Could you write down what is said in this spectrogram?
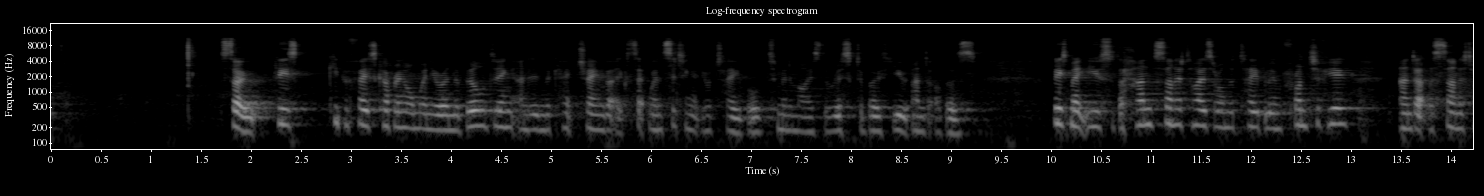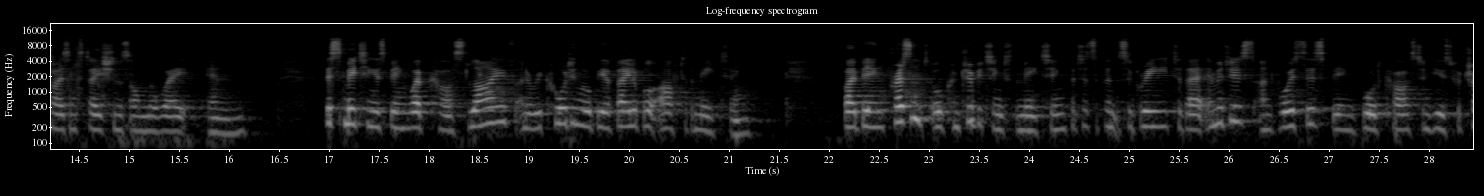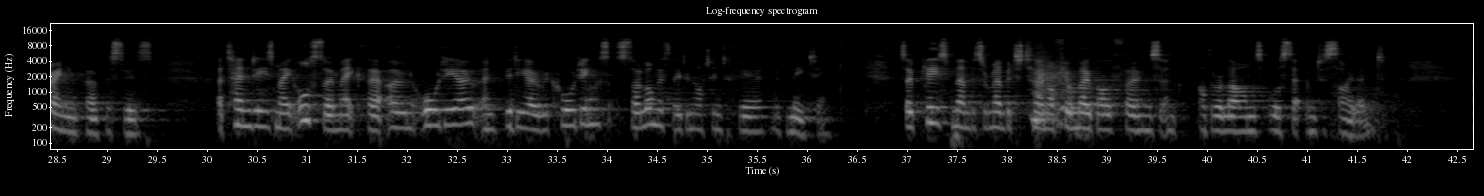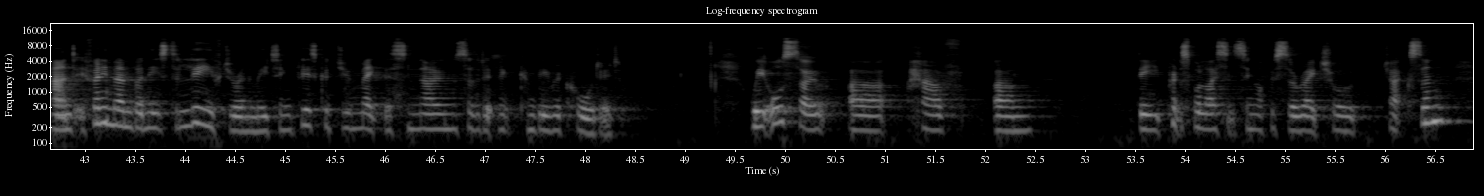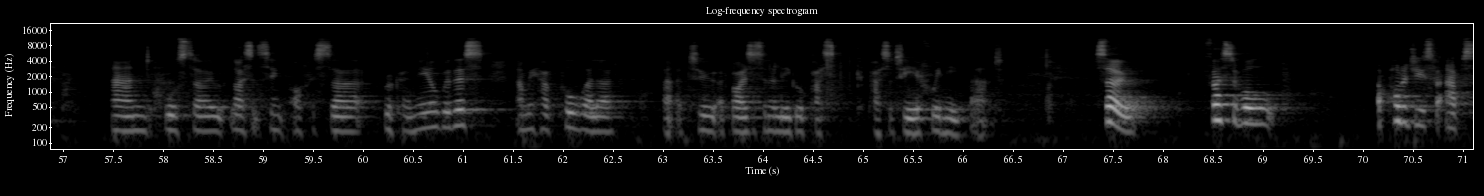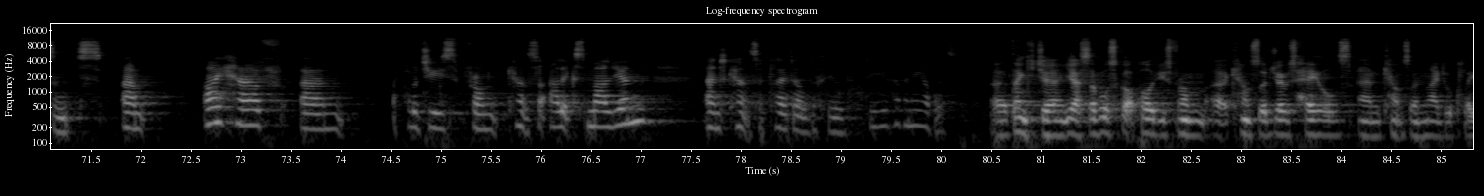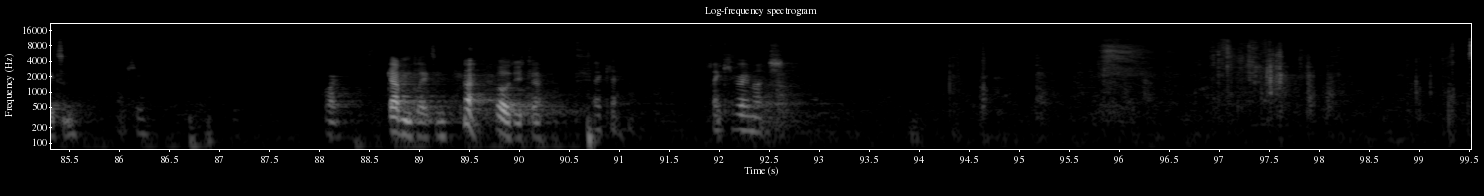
so please keep a face covering on when you're in the building and in the chamber, except when sitting at your table to minimise the risk to both you and others. Please make use of the hand sanitizer on the table in front of you and at the sanitising stations on the way in. This meeting is being webcast live and a recording will be available after the meeting. By being present or contributing to the meeting, participants agree to their images and voices being broadcast and used for training purposes. Attendees may also make their own audio and video recordings so long as they do not interfere with the meeting. So please, members, remember to turn off your mobile phones and other alarms or set them to silent. And if any member needs to leave during the meeting, please could you make this known so that it can be recorded. We also uh, have um, the Principal Licensing Officer, Rachel Jackson, and also Licensing Officer Brooke O'Neill with us, and we have Paul Weller uh, to advise us in a legal capacity if we need that. So, first of all, apologies for absence. Um, I have um, apologies from Councillor Alex Malyon and Councillor Claire Elderfield. Do you have any others? Uh, thank you, Chair. Yes, I've also got apologies from uh, Councillor Jose Hales and Councillor Nigel Clayton. Thank you. Sorry, Gavin Clayton. apologies, Chair. Okay. Thank you very much.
